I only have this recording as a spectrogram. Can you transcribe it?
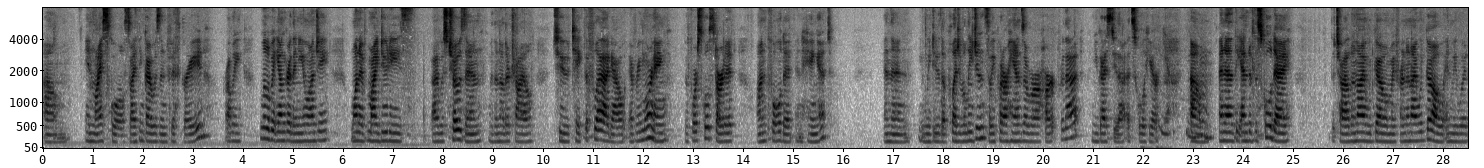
um, in my school, so I think I was in fifth grade, probably a little bit younger than you, Angie, one of my duties, I was chosen with another child to take the flag out every morning before school started, unfold it, and hang it. And then we do the Pledge of Allegiance, so we put our hands over our heart for that. And you guys do that at school here. Yeah. Um, and at the end of the school day, the child and I would go, my friend and I would go, and we would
